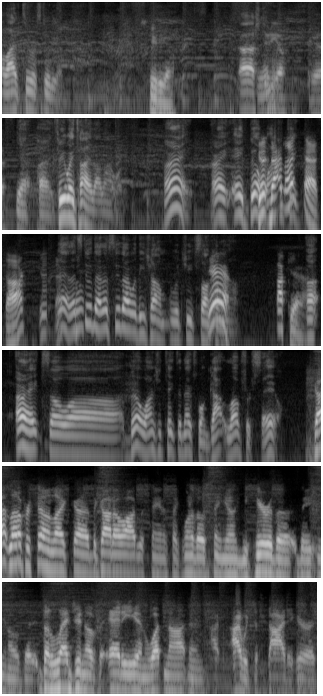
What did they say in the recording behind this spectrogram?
Alive 2 or studio? Studio. Uh, studio. Yeah. Yeah, all right. Three way tie on that one. All right, all right. Hey, Bill. Good. I like take- that, Doc. Good. Yeah, let's do that. Let's do that with each um, with each song. Yeah. coming out. Fuck yeah. Uh, all right, so uh, Bill, why don't you take the next one? Got Love for Sale. Got love for selling, like uh, the God Odd was saying. It's like one of those things. You know, you hear the the you know the the legend of Eddie and whatnot, and I, I would just die to hear it.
